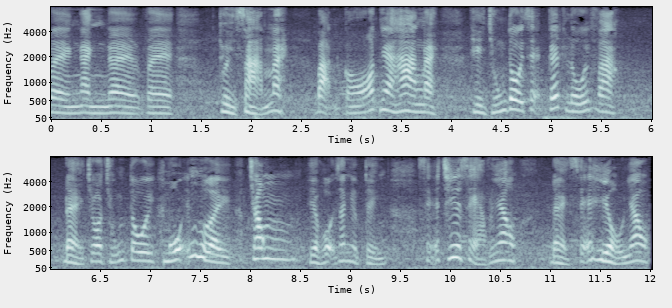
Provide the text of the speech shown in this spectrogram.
về ngành nghề về thủy sản này, bạn có nhà hàng này, thì chúng tôi sẽ kết nối vào để cho chúng tôi, mỗi người trong hiệp hội doanh nghiệp tỉnh sẽ chia sẻ với nhau, để sẽ hiểu nhau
